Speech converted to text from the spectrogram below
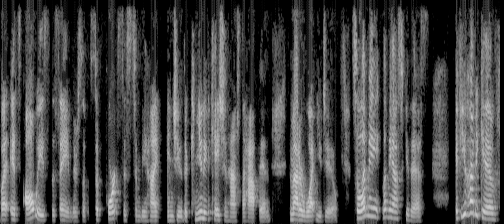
but it's always the same. There's a support system behind you. The communication has to happen no matter what you do. So let me let me ask you this: If you had to give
